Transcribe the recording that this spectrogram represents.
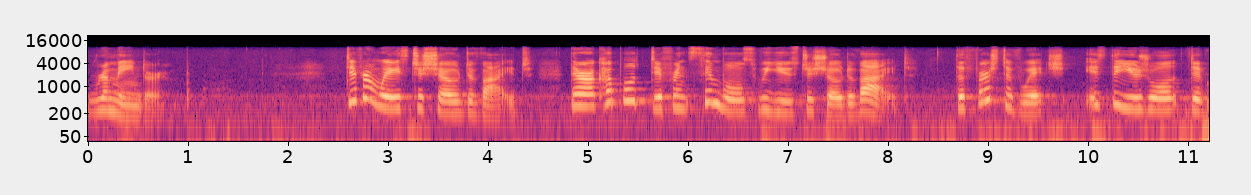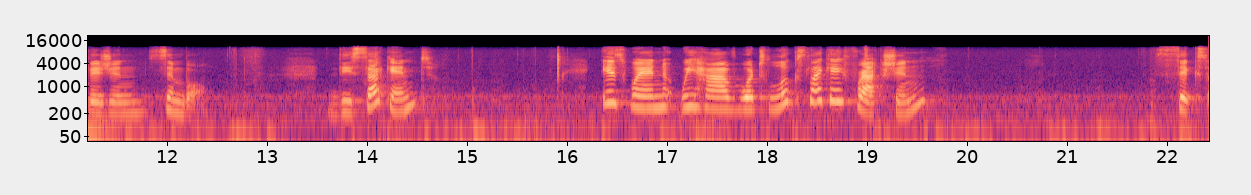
remainder. Different ways to show divide. There are a couple different symbols we use to show divide. The first of which is the usual division symbol. The second is when we have what looks like a fraction, 6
